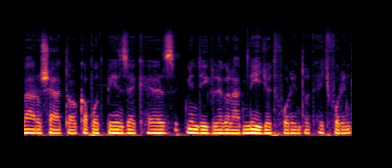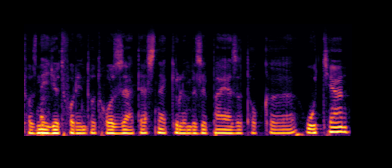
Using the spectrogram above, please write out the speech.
város által kapott pénzekhez mindig legalább 4-5 forintot, 1 forinthoz 4-5 forintot hozzátesznek különböző pályázatok útján,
